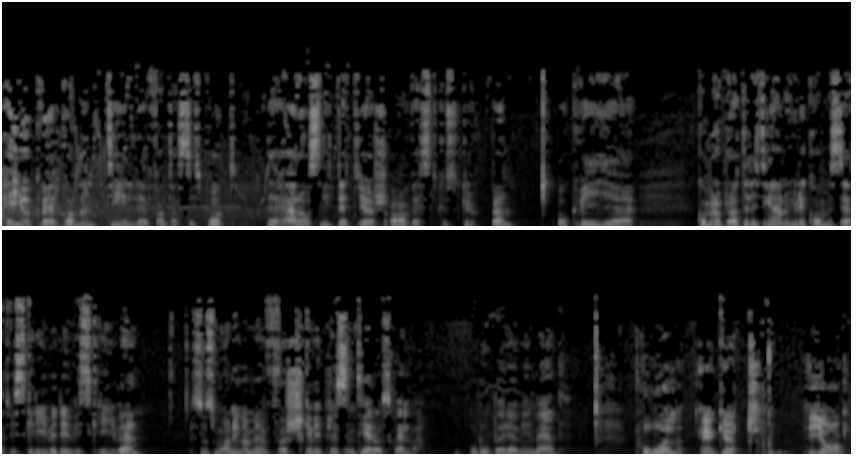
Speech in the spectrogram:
Hej och välkommen till Fantastisk podd. Det här avsnittet görs av Västkustgruppen. Och vi eh, kommer att prata lite grann om hur det kommer sig att vi skriver det vi skriver så småningom. Men först ska vi presentera oss själva. Och då börjar vi med... Paul Eggert är jag.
